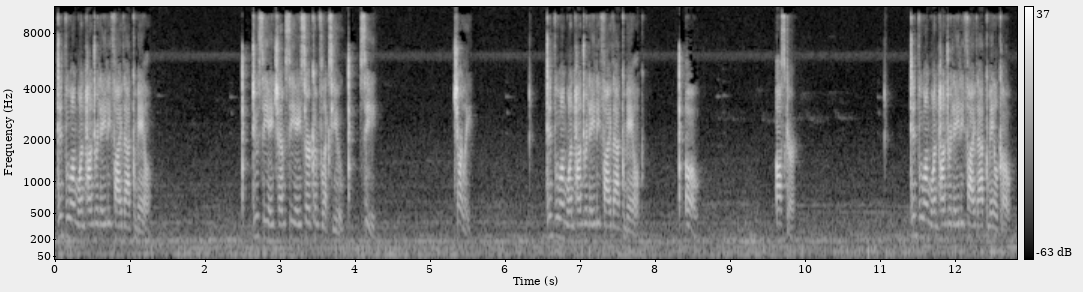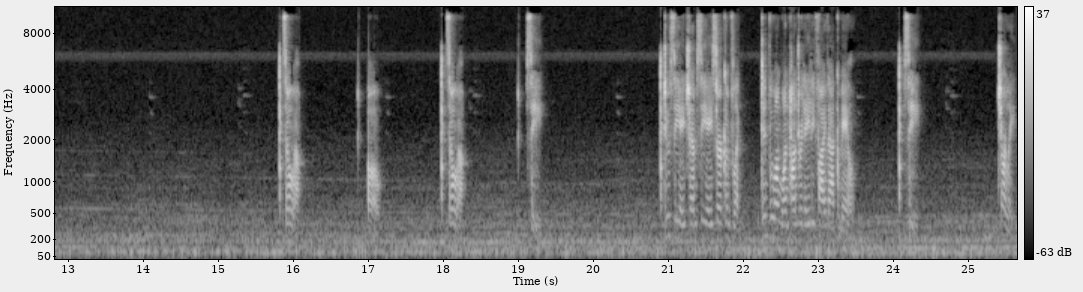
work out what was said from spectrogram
Dinbuong 185 at Mail. Do CHMCA circumflex U. C. Charlie. Dinbuong 185 at Mail. O. Oscar. Dinbuong 185 at Mailco. Zoa. O. Zoa. C. Do CHMCA circumflex. Dinbuong 185 at Mail. C. Charlie.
